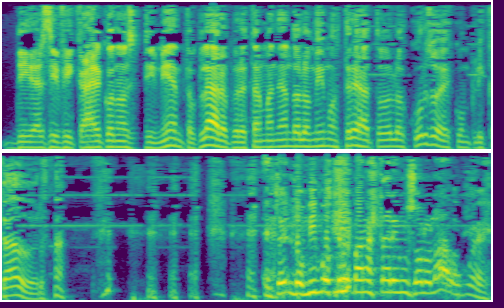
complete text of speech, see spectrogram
Diversificar el conocimiento, claro, pero estar mandando los mismos tres a todos los cursos es complicado, ¿verdad? Entonces los mismos tres van a estar en un solo lado, pues.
